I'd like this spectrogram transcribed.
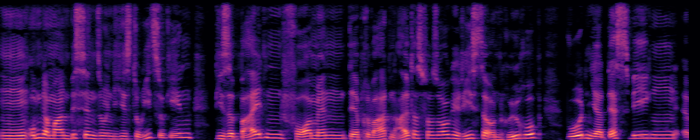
mm, um da mal ein bisschen so in die Historie zu gehen, diese beiden Formen der privaten Altersvorsorge, Riester und Rürup, wurden ja deswegen äh,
